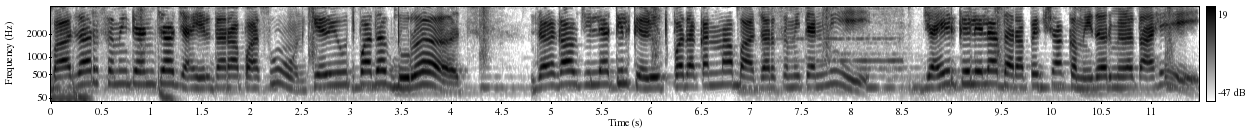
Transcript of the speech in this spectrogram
बाजार समित्यांच्या जाहीर दरापासून केळी उत्पादक दूरच. जळगाव जिल्ह्यातील केळी उत्पादकांना बाजार समित्यांनी जाहीर केलेल्या दरापेक्षा कमी दर मिळत आहे.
